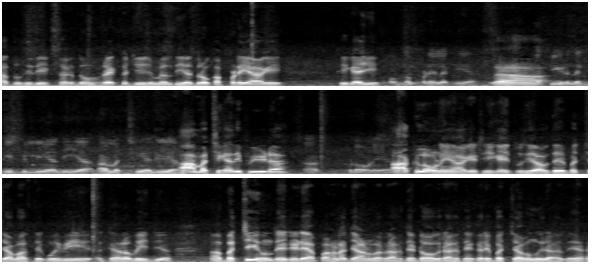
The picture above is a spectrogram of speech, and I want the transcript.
ਆ ਤੁਸੀਂ ਦੇਖ ਸਕਦੇ ਹੋ ਹਰ ਇੱਕ ਚੀਜ਼ ਮਿਲਦੀ ਹੈ ਇਧਰੋਂ ਕੱਪੜੇ ਆ ਗਏ ਠੀਕ ਹੈ ਜੀ? ਉਹ ਕੱਪੜੇ ਲੱਗੇ ਆ। ਆ। ਫੀਡ ਲੱਗੀ ਬਿੱਲੀਆਂ ਦੀ ਆ ਆ ਮੱਛੀਆਂ ਦੀ ਆ। ਆ ਮੱਛੀਆਂ ਦੀ ਫੀਡ ਆ? ਆ ਆ। ਆ ਖਿਲੌਣੇ ਆ ਗਏ ਠੀਕ ਹੈ ਜੀ। ਤੁਸੀਂ ਆਪਦੇ ਬੱਚਿਆਂ ਵਾਸਤੇ ਕੋਈ ਵੀ ਕਹਿ ਲਓ ਵੀ ਬੱਚੇ ਹੀ ਹੁੰਦੇ ਜਿਹੜੇ ਆਪਾਂ ਹਨਾ ਜਾਨਵਰ ਰੱਖਦੇ ਡੌਗ ਰੱਖਦੇ ਘਰੇ ਬੱਚਾ ਵਾਂਗੂ ਹੀ ਰੱਖਦੇ ਆ।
